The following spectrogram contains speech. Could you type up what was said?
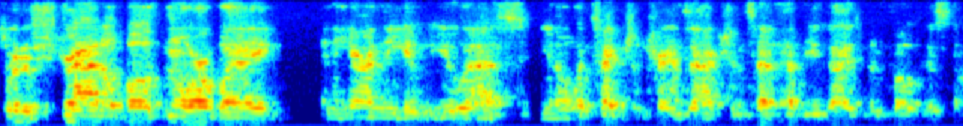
sort of straddle both Norway and here in the U- U.S. You know, what types of transactions have, have you guys been focused on?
